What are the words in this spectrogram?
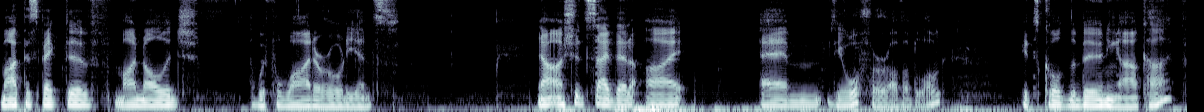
my perspective, my knowledge with a wider audience. Now, I should say that I am the author of a blog. It's called The Burning Archive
